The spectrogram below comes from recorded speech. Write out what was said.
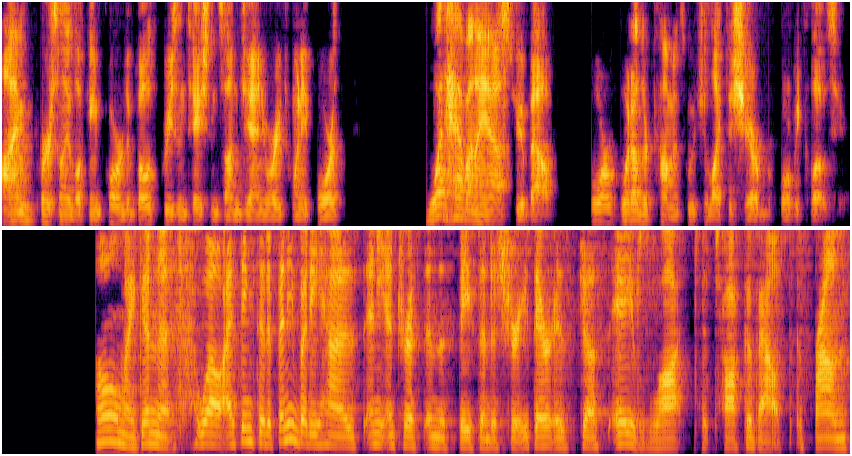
I'm personally looking forward to both presentations on January 24th. What haven't I asked you about, or what other comments would you like to share before we close here? Oh my goodness. Well, I think that if anybody has any interest in the space industry, there is just a lot to talk about from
